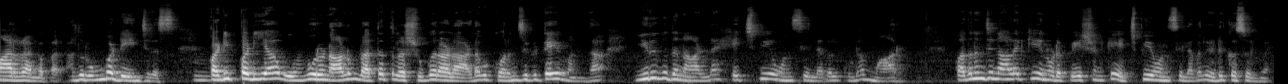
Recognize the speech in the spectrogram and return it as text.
மாறுறாங்க பாரு. அது ரொம்ப டேஞ்சரஸ் படிப்படியாக ஒவ்வொரு நாளும் ரத்தத்தில் சுகரோட அளவு குறைஞ்சிக்கிட்டே வந்தால் இருபது நாளில் ஹெச்பிஏஒன்சி லெவல் கூட மாறும். பதினஞ்சு நாளைக்கு என்னோட பேஷண்ட்க்கு ஹெச்பிஏஒன்சி லெவல் எடுக்க சொல்லுவேன்.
